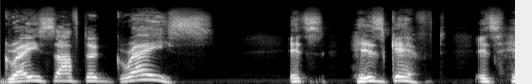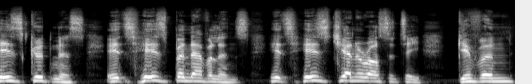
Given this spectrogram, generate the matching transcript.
grace after grace. It's his gift. It's his goodness. It's his benevolence. It's his generosity given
